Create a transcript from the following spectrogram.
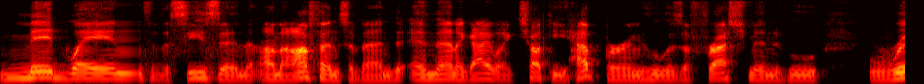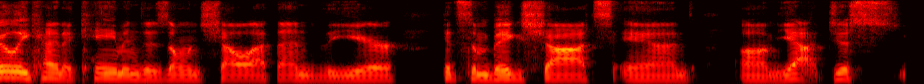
midway into the season on the offensive end. And then a guy like Chucky Hepburn, who was a freshman who really kind of came into his own shell at the end of the year, hit some big shots. And um, yeah, just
